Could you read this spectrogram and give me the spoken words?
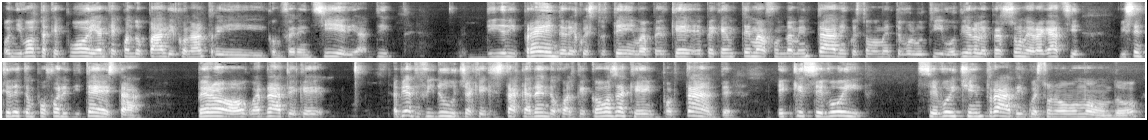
ogni volta che puoi, anche quando parli con altri conferenzieri, di, di riprendere questo tema perché, perché, è un tema fondamentale in questo momento evolutivo. Dire alle persone, ragazzi, vi sentirete un po' fuori di testa, però guardate che abbiate fiducia che sta accadendo qualche cosa che è importante e che se voi, se voi ci entrate in questo nuovo mondo,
